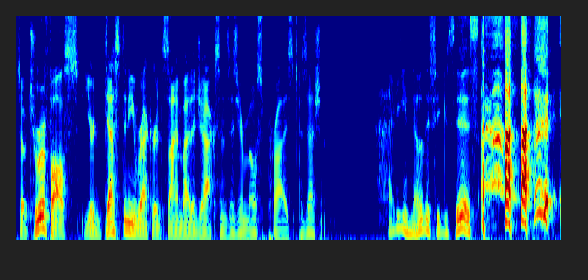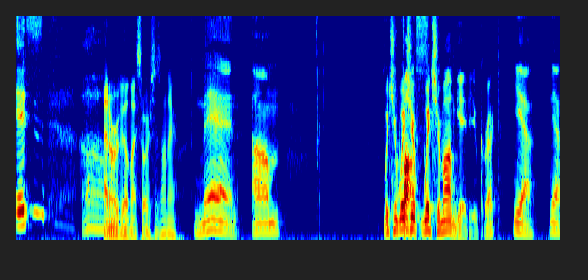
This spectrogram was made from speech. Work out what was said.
so true or false? Your Destiny record signed by the Jacksons is your most prized possession. How do you know this exists? it's oh I don't reveal my sources on air. man. Um, Which your which your which your mom gave you, correct? yeah, yeah.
